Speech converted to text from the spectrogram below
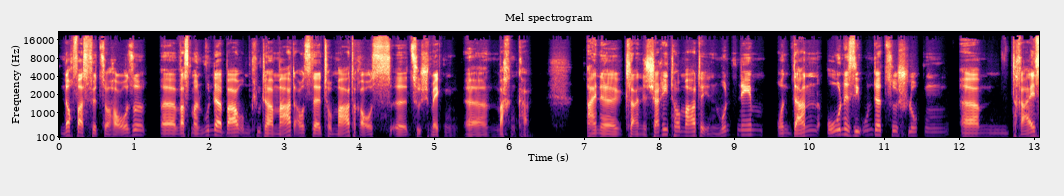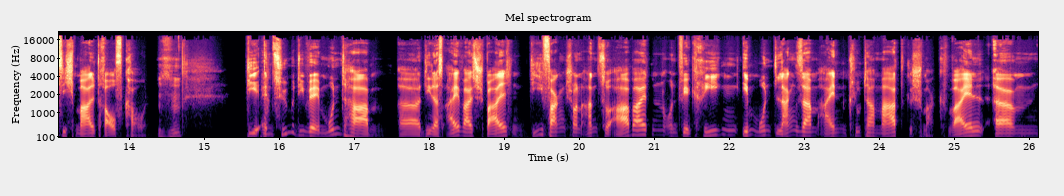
noch was für zu Hause, äh, was man wunderbar, um Glutamat aus der Tomate rauszuschmecken, äh, äh, machen kann eine kleine Cherry-Tomate in den Mund nehmen und dann, ohne sie unterzuschlucken, ähm, 30 Mal draufkauen. Mhm. Die Enzyme, die wir im Mund haben, äh, die das Eiweiß spalten, die fangen schon an zu arbeiten und wir kriegen im Mund langsam einen Glutamatgeschmack, weil ähm,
